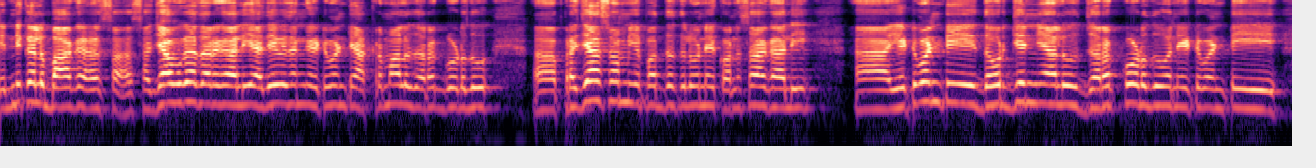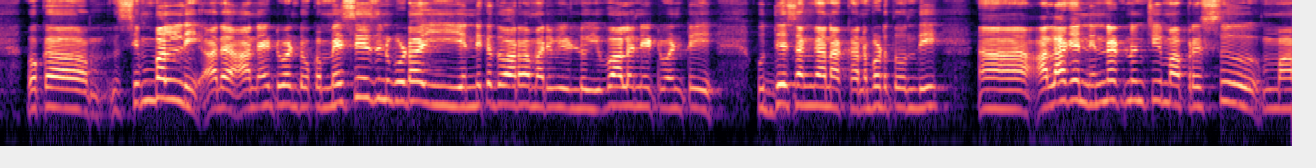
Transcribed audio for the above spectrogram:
ఎన్నికలు బాగా స- సజావుగా జరగాలి. అదేవిధంగా ఎటువంటి అక్రమాలు జరగకూడదు. ప్రజాస్వామ్య పద్ధతిలోనే కొనసాగాలి. ఎటువంటి దౌర్జన్యాలు జరగకూడదు అనేటువంటి ఒక సింబల్ని అనేటువంటి ఒక మెసేజ్ని కూడా ఈ ఎన్నిక ద్వారా మరి వీళ్ళు ఇవ్వాలనేటువంటి ఉద్దేశంగా నాకు కనబడుతోంది. అలాగే నిన్నటి నుంచి మా ప్రెస్ మా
